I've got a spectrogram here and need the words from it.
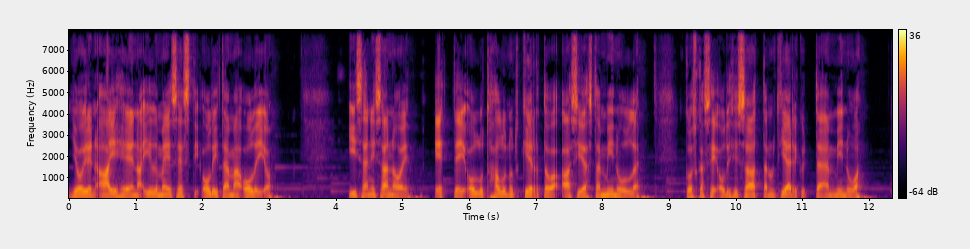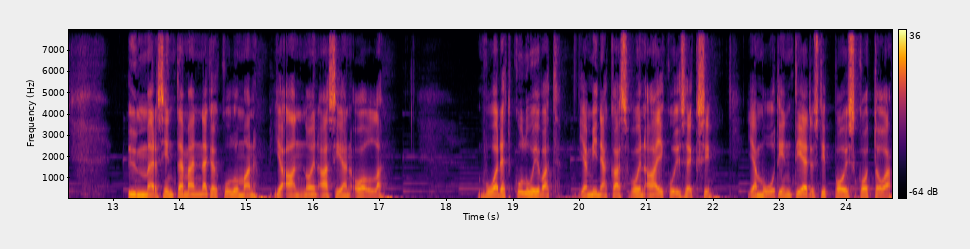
joiden aiheena ilmeisesti oli tämä olio. Isäni sanoi, ettei ollut halunnut kertoa asiasta minulle, koska se olisi saattanut järkyttää minua. Ymmärsin tämän näkökulman ja annoin asian olla – Vuodet kuluivat ja minä kasvoin aikuiseksi ja muutin tietysti pois kotoa.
